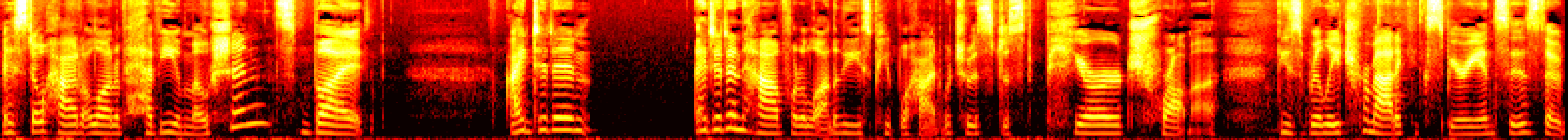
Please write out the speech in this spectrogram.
I still had a lot of heavy emotions, but I didn't I didn't have what a lot of these people had, which was just pure trauma. These really traumatic experiences that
